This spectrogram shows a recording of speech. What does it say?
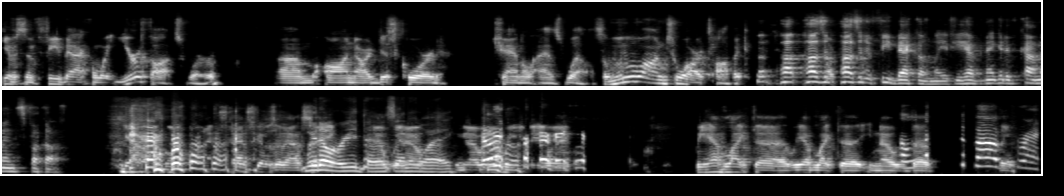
give us some feedback on what your thoughts were um, on our Discord channel as well. So we'll move on to our topic. positive, positive feedback only. If you have negative comments, fuck off. Yeah, well, that goes without saying. Uh, we don't read those no, anyway. We, don't, we, don't anyway. we have like the we have like the you know the about the, Frank.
